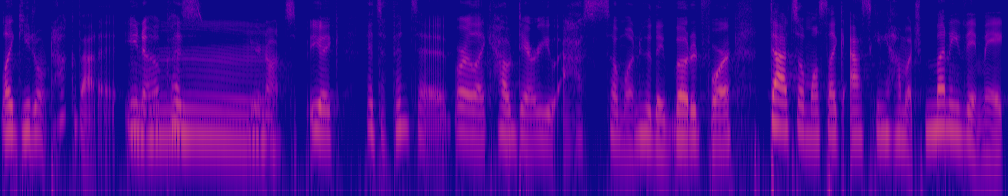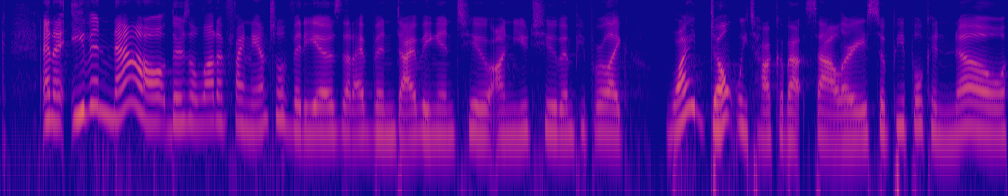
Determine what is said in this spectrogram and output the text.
like you don't talk about it you know because you're not you're like it's offensive or like how dare you ask someone who they voted for that's almost like asking how much money they make and I, even now there's a lot of financial videos that i've been diving into on youtube and people are like why don't we talk about salary so people can know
